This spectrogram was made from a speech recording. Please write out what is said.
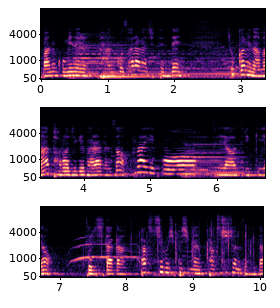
많은 고민을 안고 살아가실 텐데, 조금이나마 덜어지길 바라면서 후라이의 꿈 들려드릴게요. 들으시다가 박수 치고 싶으시면 박수 치셔도 됩니다.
